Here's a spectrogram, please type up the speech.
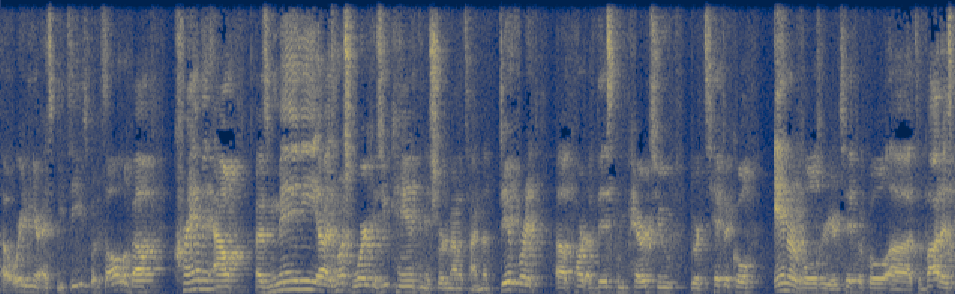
uh, or even your SPTs, but it's all about cramming out as many, uh, as much work as you can in a short amount of time. Now, different uh, part of this compared to your typical intervals or your typical uh, Tabatas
